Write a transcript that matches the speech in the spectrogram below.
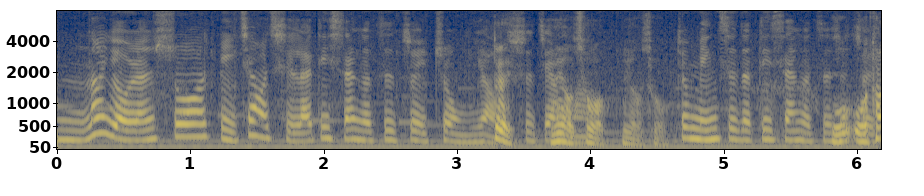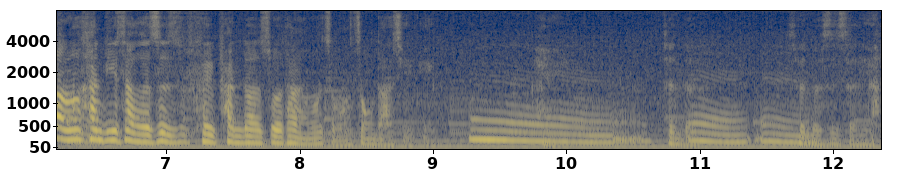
嗯，那有人说比较起来，第三个字最重要，对，是这样？没有错，没有错，就名字的第三个字。我我通常看第三个字，可以判断说他有没有什么重大疾病。嗯，真的，嗯嗯，真的是这样。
